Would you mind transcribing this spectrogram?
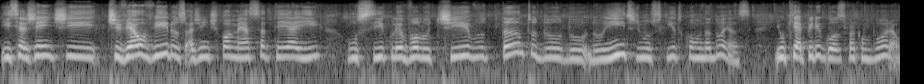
e se a gente tiver o vírus, a gente começa a ter aí um ciclo evolutivo, tanto do, do, do índice de mosquito como da doença. E o que é perigoso para Campo Mourão.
